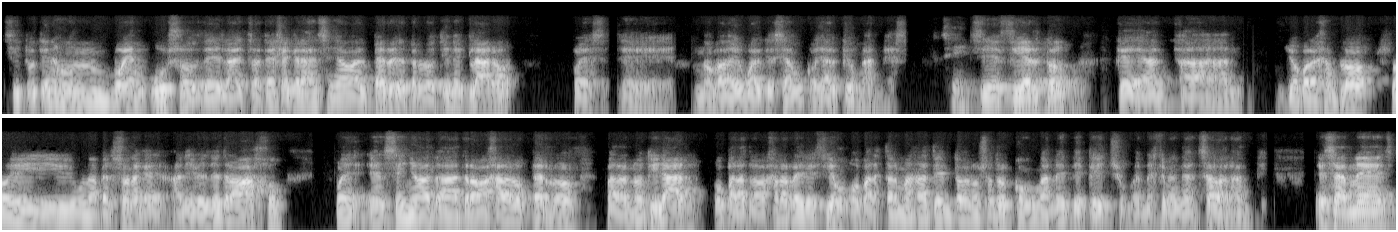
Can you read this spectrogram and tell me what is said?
si tú tienes un buen uso de la estrategia que le has enseñado al perro y el perro lo tiene claro, pues eh, nos va a dar igual que sea un collar que un arnés. Sí. Si es cierto que yo, por ejemplo, soy una persona que a nivel de trabajo, pues enseño a, trabajar a los perros para no tirar o para trabajar a redirección o para estar más atentos a nosotros con un arnés de pecho, un arnés que me ha enganchado adelante. Ese arnés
